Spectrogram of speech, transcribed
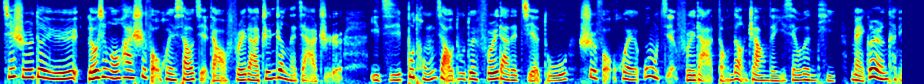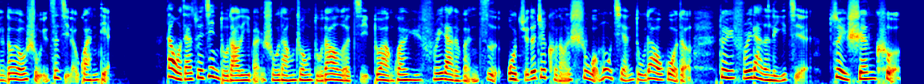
其实，对于流行文化是否会消解掉 Frida 真正的价值，以及不同角度对 Frida 的解读是否会误解 Frida 等等这样的一些问题，每个人肯定都有属于自己的观点。但我在最近读到的一本书当中，读到了几段关于 Frida 的文字，我觉得这可能是我目前读到过的对于 Frida 的理解最深刻、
